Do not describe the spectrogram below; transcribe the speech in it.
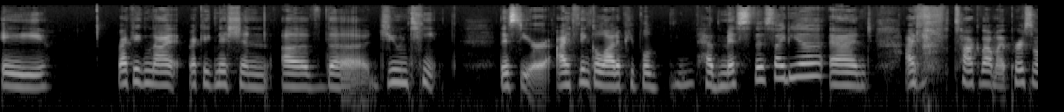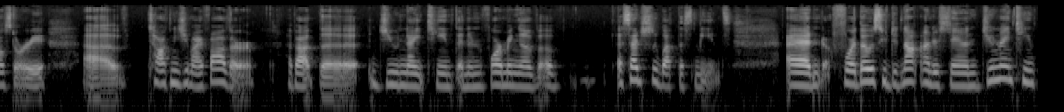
a recogni- recognition of the Juneteenth this year. I think a lot of people have missed this idea, and I talk about my personal story of talking to my father about the June 19th and informing of, of essentially what this means. And for those who did not understand, June 19th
